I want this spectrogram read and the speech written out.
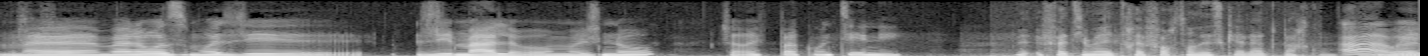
mais malheureusement, j'ai, j'ai mal au genou. J'arrive pas à continuer. Fatima est très forte en escalade, par contre. Ah oui,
